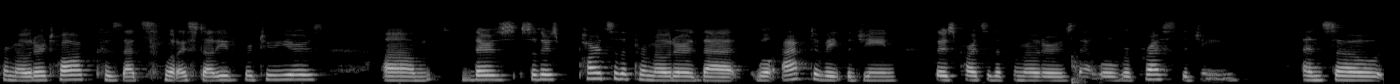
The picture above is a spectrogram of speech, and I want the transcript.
promoter talk because that's what i studied for two years. Um there's so there's parts of the promoter that will activate the gene there's parts of the promoters that will repress the gene and so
